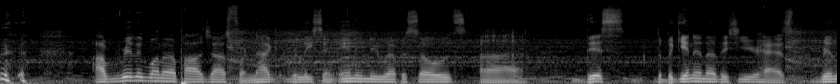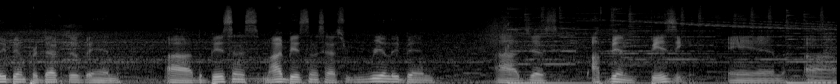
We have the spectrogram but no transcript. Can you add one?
I really want to apologize for not releasing any new episodes. Uh, this, the beginning of this year has really been productive, and uh, the business, my business, has really been uh, just, I've been busy and uh,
